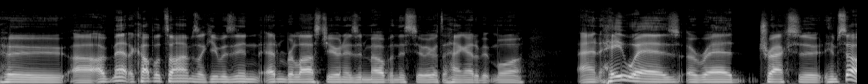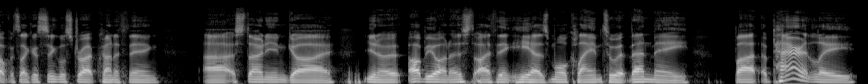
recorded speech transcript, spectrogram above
who uh, I've met a couple of times. Like he was in Edinburgh last year and is in Melbourne this year. We got to hang out a bit more. And he wears a red tracksuit himself. It's like a single stripe kind of thing. Uh, Estonian guy. You know, I'll be honest. I think he has more claim to it than me. But apparently,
